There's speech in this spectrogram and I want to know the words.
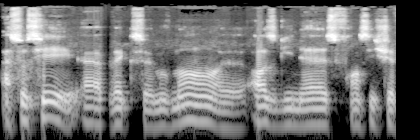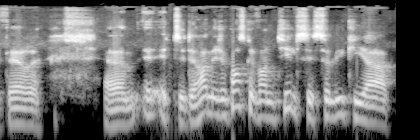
associés avec ce mouvement, euh, Os Guinness, Francis Schaeffer, euh, etc. Mais je pense que Van Til, c'est celui qui a,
